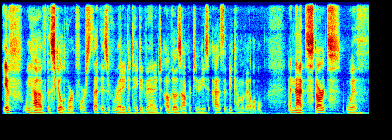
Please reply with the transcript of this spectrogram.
if we have the skilled workforce that is ready to take advantage of those opportunities as they become available. And that starts with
